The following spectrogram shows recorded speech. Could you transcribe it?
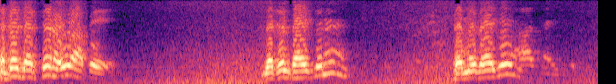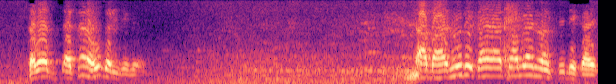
એટલે દર્શન આવું આપે. દર્શન થાય છે ને? તમને થાય છે? તમે દર્શન આવું કરી શકે. આ બહારનું દેખાય આ ચામડાની વાંચી દેખાય.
